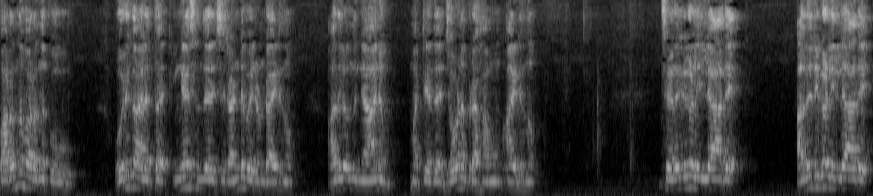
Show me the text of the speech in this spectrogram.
പറന്നു പറന്നു പോവും. ഒരു കാലത്ത് ഇങ്ങനെ സഞ്ചരിച്ച് രണ്ടുപേരുണ്ടായിരുന്നു അതിലൊന്ന് ഞാനും മറ്റേത് ജോൺ എബ്രഹാമും ആയിരുന്നു. ചെറുകുകളില്ലാതെ അതിരുകളില്ലാതെ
